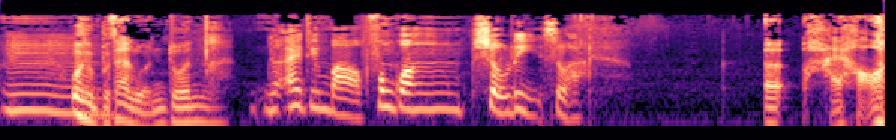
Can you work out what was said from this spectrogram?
嗯，为什么不在伦敦呢？那爱丁堡风光秀丽是吧？呃，还好，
